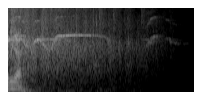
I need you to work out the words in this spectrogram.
Obrigado.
